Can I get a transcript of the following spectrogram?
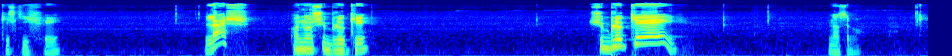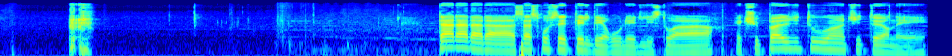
Qu'est-ce qu'il fait? Lâche Oh non, je suis bloqué. Je suis bloqué Non, c'est bon. Ta-da-da-da, ça se trouve c'était le déroulé de l'histoire. Et que je suis pas du tout un cheater né.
